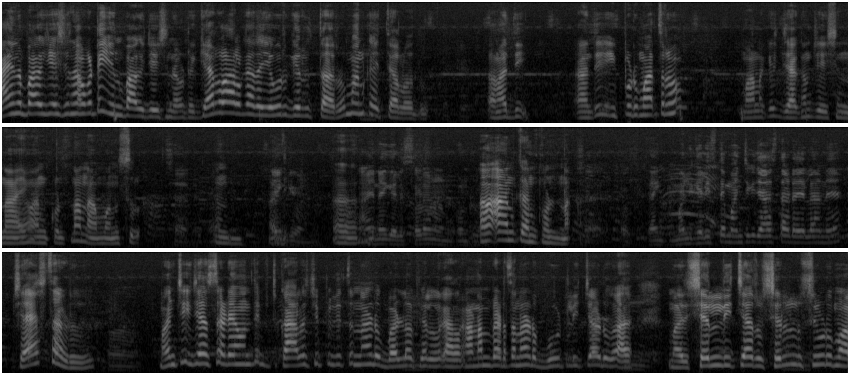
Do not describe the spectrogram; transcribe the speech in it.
ఆయన బాగు చేసిన ఒకటి ఈయన బాగు చేసిన ఒకటి. గెలవాలి కదా ఎవరు గెలుస్తారు? మనకైతే తెలియదు అది అది ఇప్పుడు మాత్రం మనకి జగన్ చేసిన న్యాయం అనుకుంటున్నా నా మనసులో. సరే. అనుకుంటున్నా. చేస్తాడా ఇలానే? చేస్తాడు. ఆ, మంచిగా చేస్తాడేముంది? కాళ్ళ చిప్పులు ఇస్తున్నాడు బళ్ళో పిల్లలకి అన్నం పెడుతున్నాడు బూట్లు ఇచ్చాడు మరి సెల్లు ఇచ్చారు. సెల్లు చూడు మా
